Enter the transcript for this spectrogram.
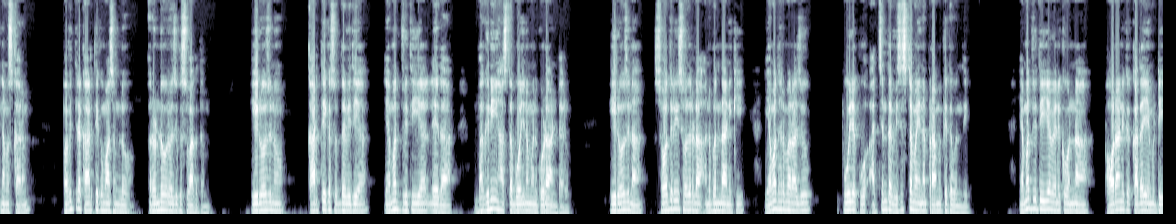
నమస్కారం. పవిత్ర కార్తీక మాసంలో రెండవ రోజుకు స్వాగతం. ఈ రోజును కార్తీక శుద్ధ విధియ యమద్వితీయ లేదా భగినీ హస్త భోజనం అని కూడా అంటారు. ఈ రోజున సోదరి సోదరుల అనుబంధానికి యమధర్మరాజు పూజకు అత్యంత విశిష్టమైన ప్రాముఖ్యత ఉంది. యమద్వితీయ వెనుక ఉన్న పౌరాణిక కథ ఏమిటి?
